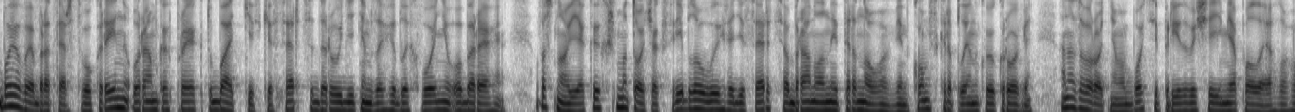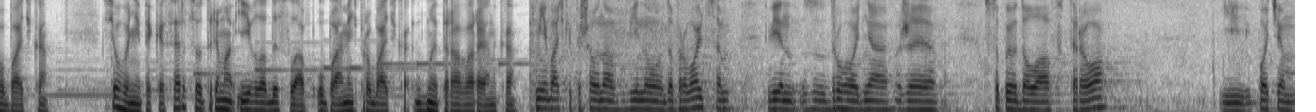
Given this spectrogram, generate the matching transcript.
Бойове братерство України у рамках проєкту Батьківське серце дарує дітям загиблих воїнів обереги, в основі яких шматочок срібла у вигляді серця обрамлений терновим вінком з краплинкою крові, а на зворотньому боці прізвище ім'я полеглого батька. Сьогодні таке серце отримав і Владислав у пам'ять про батька Дмитра Варенка. Мій батько пішов на війну добровольцем. Він з другого дня вже вступив до лав ТРО, і потім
